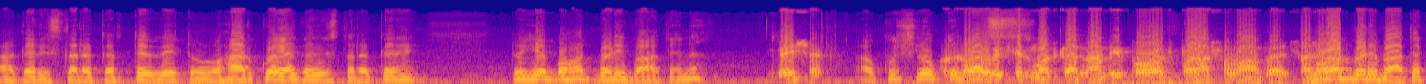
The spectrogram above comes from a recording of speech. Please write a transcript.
अगर इस तरह करते हुए तो हर कोई अगर इस तरह करें तो ये बहुत बड़ी बात है ना? बेशक। अब कुछ लोग तो बस खिदमत करना भी बहुत बड़ा स्वभाव है बहुत बड़ी बात है।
